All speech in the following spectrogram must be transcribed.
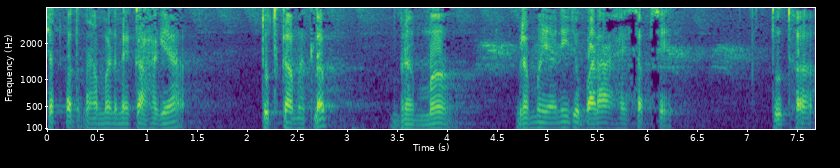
शतपथ ब्राह्मण में कहा गया तुथ का मतलब ब्रह्म। ब्रह्म यानी जो बड़ा है सबसे। तुथ।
